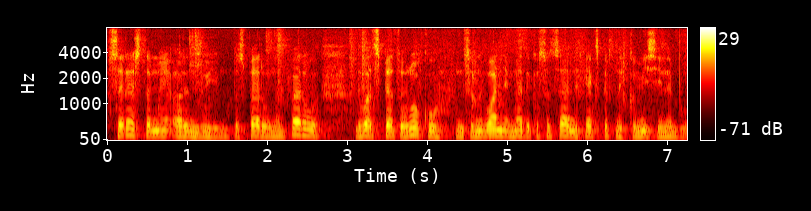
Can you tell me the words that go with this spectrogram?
Все решта ми орендуємо. З 1.01.25 року функціонування медико-соціальних експертних комісій не було.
